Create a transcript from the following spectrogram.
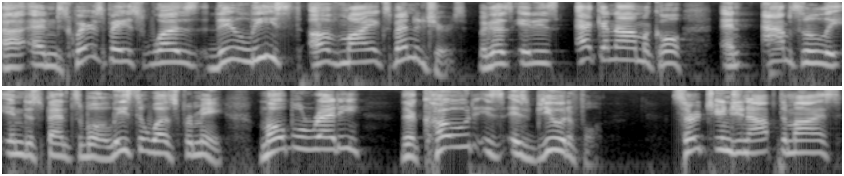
Uh, and Squarespace was the least of my expenditures because it is economical and absolutely indispensable. At least it was for me. Mobile ready. Their code is is beautiful. Search engine optimized,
